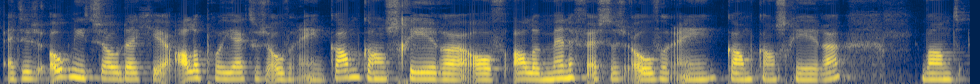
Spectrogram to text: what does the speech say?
Het is ook niet zo dat je alle projectors over één kam kan scheren of alle manifestors over één kam kan scheren. Want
